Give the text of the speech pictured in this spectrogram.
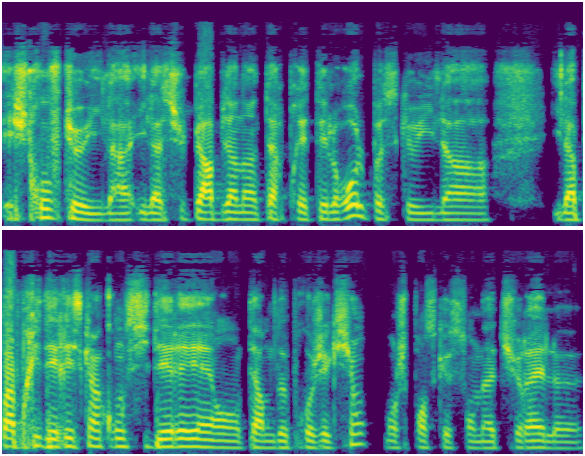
et je trouve qu'il a, il a super bien interprété le rôle parce qu'il a, il a pas pris des risques inconsidérés en termes de projection. Bon, je pense que son naturel,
